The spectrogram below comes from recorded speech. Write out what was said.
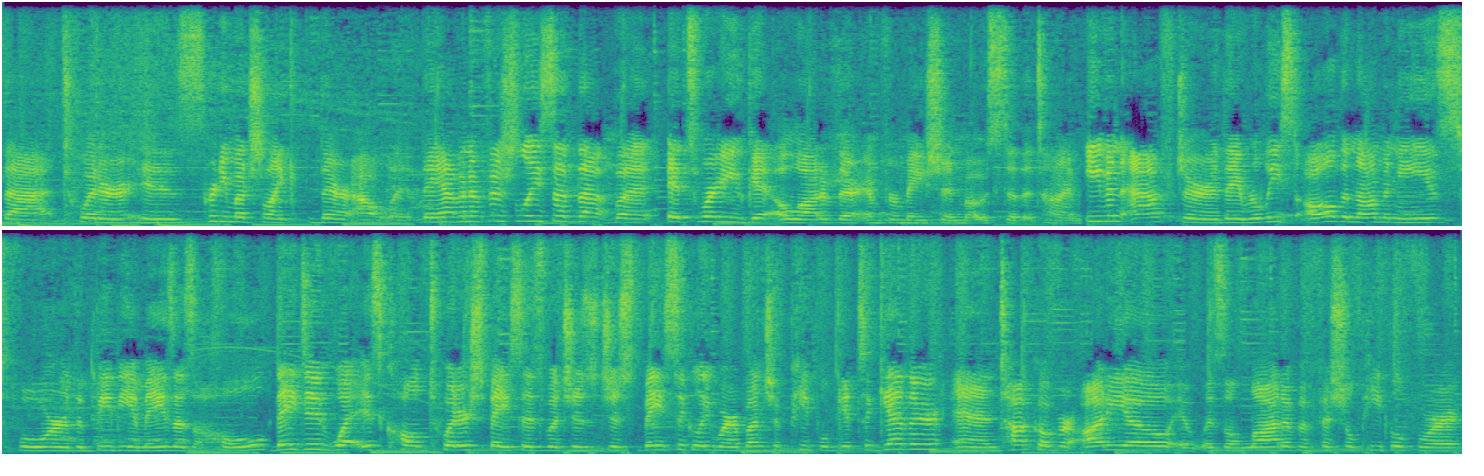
that Twitter is pretty much like their outlet. They haven't officially said that, but it's where you get a lot of their information most of the time. Even after they released all the nominees for the BBMAs as a whole, they did what is called Twitter Spaces, which is just basically where a bunch of people get together and talk over audio. It was a lot of official people for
